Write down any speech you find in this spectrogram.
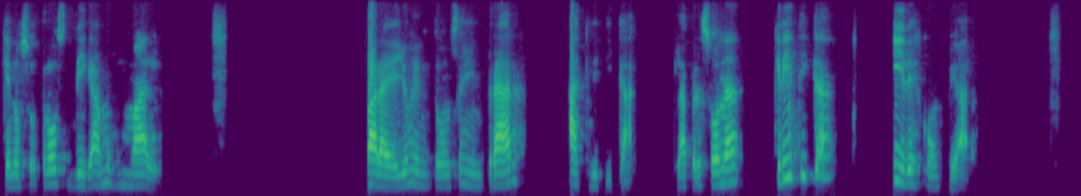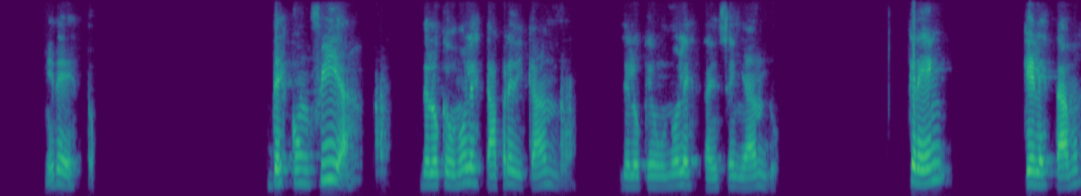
que nosotros digamos mal, para ellos entonces entrar a criticar. La persona crítica y desconfiada. Mire esto. Desconfía de lo que uno le está predicando, de lo que uno le está enseñando. Creen que le estamos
